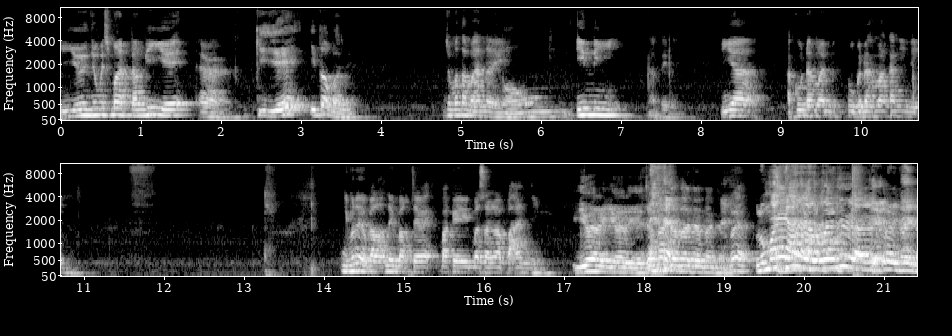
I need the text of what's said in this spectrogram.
Iya, nyomes madang kiye. Eh, Kie itu apa nih? cuma tambahan aja. Oh. Ini artinya. Iya, aku udah mad udah makan ini. Gimana ya kalau nembak cewek pakai bahasa apa anjing? Gimana gimana gimana? Contoh contoh contoh contoh. Lumayan juga, lumayan juga. Keren, keren.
